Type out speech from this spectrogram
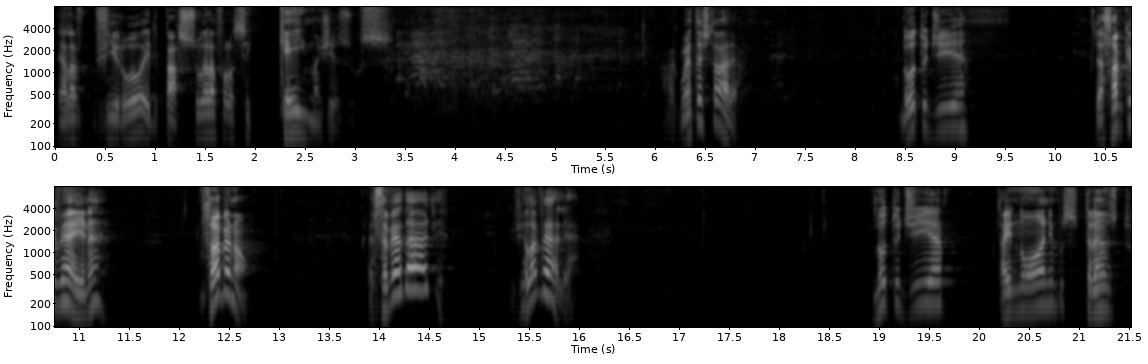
Ela virou, ele passou, ela falou assim: Queima Jesus. Aguenta a história. No outro dia, já sabe o que vem aí, né? Sabe ou não? Essa é a verdade. Vila Velha. No outro dia, Está indo no ônibus, trânsito.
